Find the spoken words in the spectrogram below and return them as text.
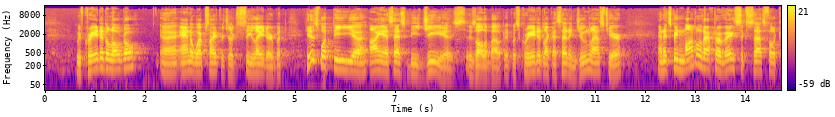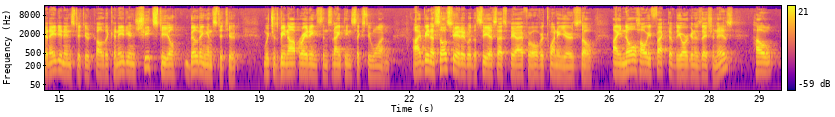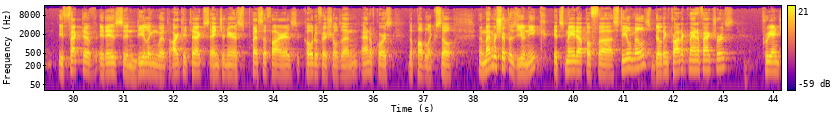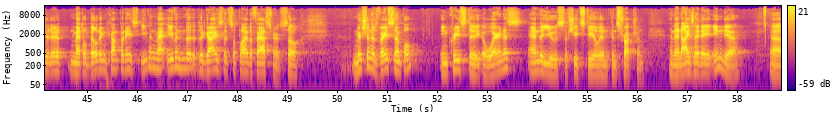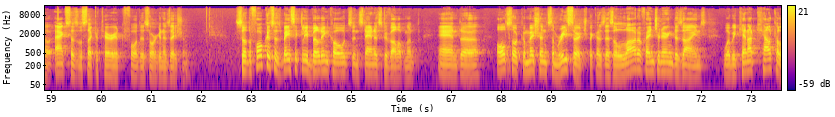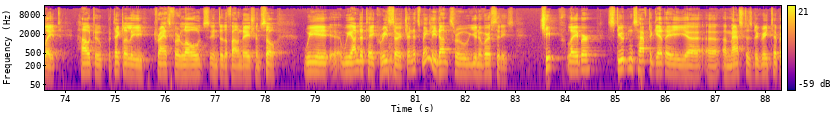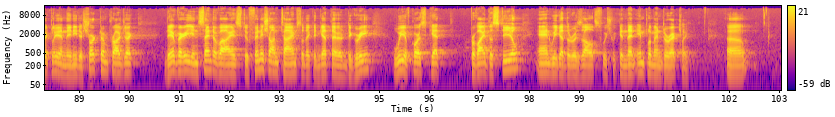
We've created a logo uh, and a website, which you'll see later. But here's what the uh, ISSBG is, is all about. It was created, like I said, in June last year. And it's been modeled after a very successful Canadian institute called the Canadian Sheet Steel Building Institute, which has been operating since 1961. I've been associated with the CSSBI for over 20 years, so I know how effective the organization is, how effective it is in dealing with architects, engineers, specifiers, code officials, and, and of course, the public. So the membership is unique. It's made up of uh, steel mills, building product manufacturers, pre-engineered metal building companies, even, even the, the guys that supply the fasteners. So mission is very simple increase the awareness and the use of sheet steel in construction. And then IZA India uh, acts as the secretariat for this organization. So the focus is basically building codes and standards development and uh, also commission some research because there's a lot of engineering designs where we cannot calculate how to particularly transfer loads into the foundation. So we, we undertake research, and it's mainly done through universities. Cheap labor, students have to get a, uh, a, master's degree typically, and they need a short-term project. They're very incentivized to finish on time so they can get their degree. We, of course, get, provide the steel, and we get the results, which we can then implement directly. Uh,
